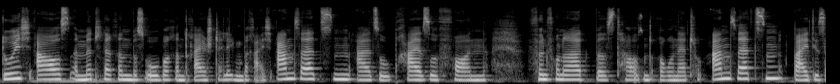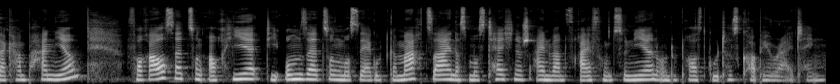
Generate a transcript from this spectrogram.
durchaus im mittleren bis oberen dreistelligen Bereich ansetzen, also Preise von 500 bis 1000 Euro netto ansetzen bei dieser Kampagne. Voraussetzung auch hier, die Umsetzung muss sehr gut gemacht sein, das muss technisch einwandfrei funktionieren und du brauchst gutes Copywriting.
